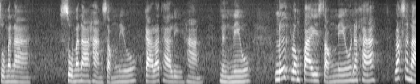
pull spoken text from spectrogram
สุมานาสุมานาห่าง 2 นิ้ว กาลทาลีห่าง 1 นิ้ว ลึกลงไป 2 นิ้วนะคะ ลักษณะ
